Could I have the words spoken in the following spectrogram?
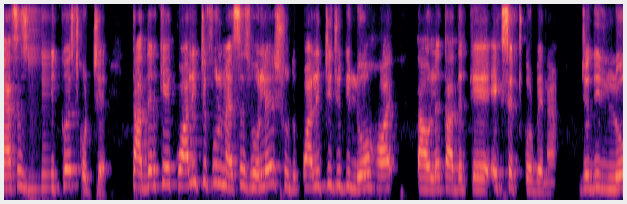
মেসেজ রিকোয়েস্ট করছে, তাদেরকে কোয়ালিটিফুল মেসেজ হলে শুধু কোয়ালিটি যদি লো হয়, তাহলে তাদেরকে একসেপ্ট করবে না। যদি লো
